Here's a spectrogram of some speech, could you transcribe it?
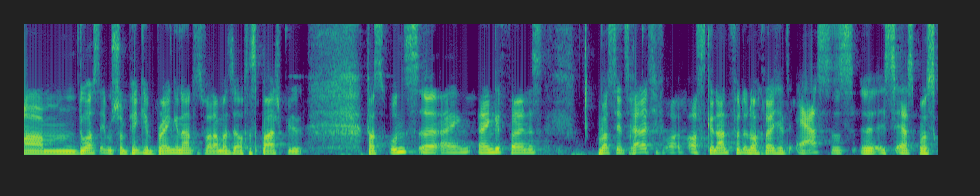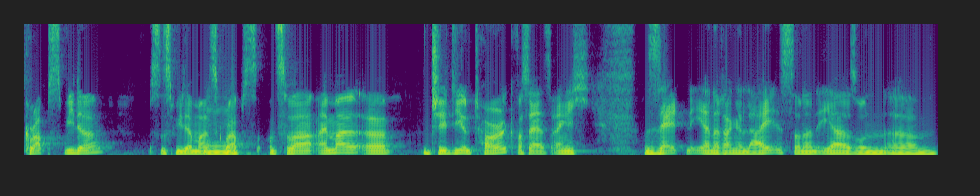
Ähm, du hast eben schon Pinky Brain genannt. Das war damals ja auch das Beispiel, was uns äh, ein, eingefallen ist. Was jetzt relativ oft genannt wird und auch gleich als erstes, äh, ist erstmal Scrubs wieder. Es ist wieder mal Scrubs. Und zwar einmal äh, JD und Torque, was ja jetzt eigentlich selten eher eine Rangelei ist, sondern eher so ein ähm,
